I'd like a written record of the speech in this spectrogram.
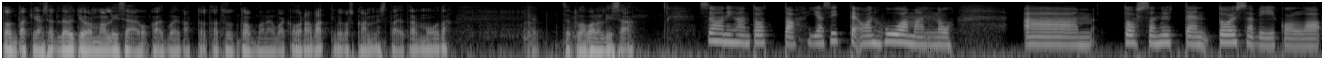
ton takia sieltä löytyy varmaan lisää, kun voi katsoa, että on tuommoinen vaikka oravat niin tuossa kannesta tai jotain muuta. Et se tuo paljon lisää. Se on ihan totta. Ja sitten on huomannut, ähm, tuossa nytten toissa viikolla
